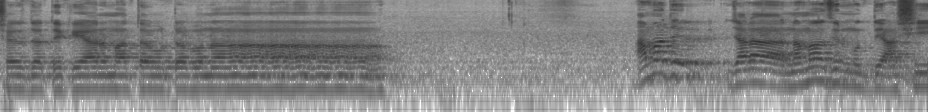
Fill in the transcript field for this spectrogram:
সেজদা থেকে আর মাথা উঠাব না। আমাদের যারা নামাজের মধ্যে আসি,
